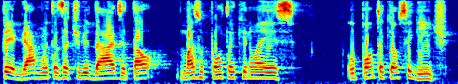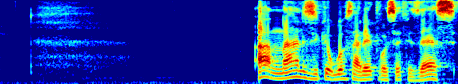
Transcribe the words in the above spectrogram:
pegar muitas atividades e tal. Mas o ponto aqui não é esse. O ponto aqui é o seguinte. A análise que eu gostaria que você fizesse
